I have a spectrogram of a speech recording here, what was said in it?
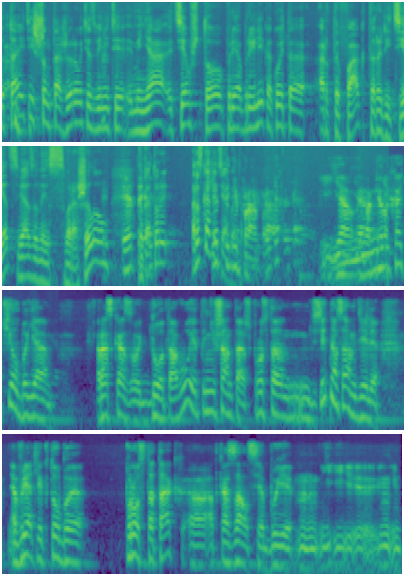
пытаетесь шантажировать, извините меня, тем, что приобрели какой-то артефакт, раритет, связанный с Ворошиловым, Это- который... Расскажите это об этом. неправда. Я, не хотел бы я рассказывать до того, это не шантаж. Просто действительно, на самом деле, вряд ли кто бы просто так э, отказался бы и- э, и-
